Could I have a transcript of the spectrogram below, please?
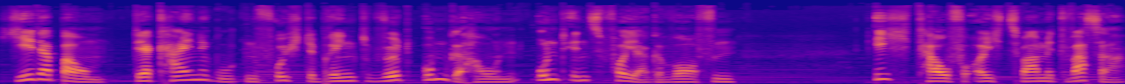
Jeder Baum, der keine guten Früchte bringt, wird umgehauen und ins Feuer geworfen. Ich taufe euch zwar mit Wasser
